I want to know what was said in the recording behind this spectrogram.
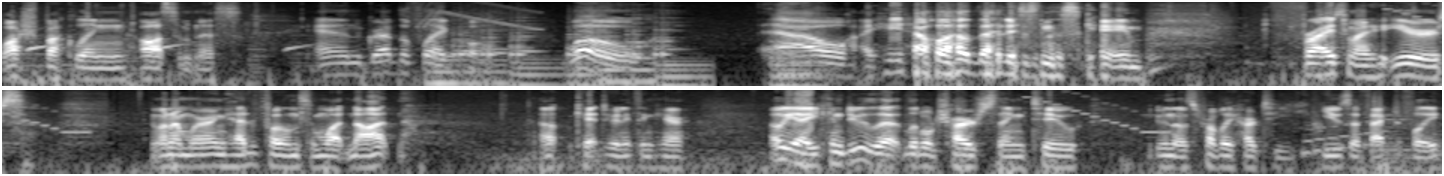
Swashbuckling awesomeness. And grab the flagpole. Oh. Whoa! Ow! I hate how loud that is in this game. Fries my ears when I'm wearing headphones and whatnot. Oh, can't do anything here. Oh yeah, you can do that little charge thing too, even though it's probably hard to use effectively.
